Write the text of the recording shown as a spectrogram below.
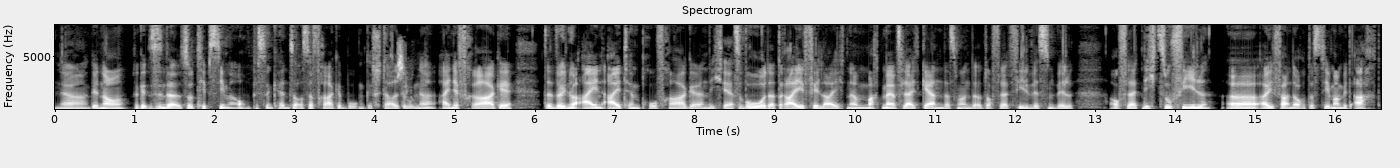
Ja, genau. Das sind da so Tipps, die man auch ein bisschen kennt, so aus der Fragebogengestaltung. Ne? Eine Frage, da wirklich nur ein Item pro Frage, nicht ja. zwei oder drei vielleicht. Ne? Macht man ja vielleicht gern, dass man da doch vielleicht viel wissen will. Auch vielleicht nicht zu viel. Äh, ich fand auch das Thema mit acht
